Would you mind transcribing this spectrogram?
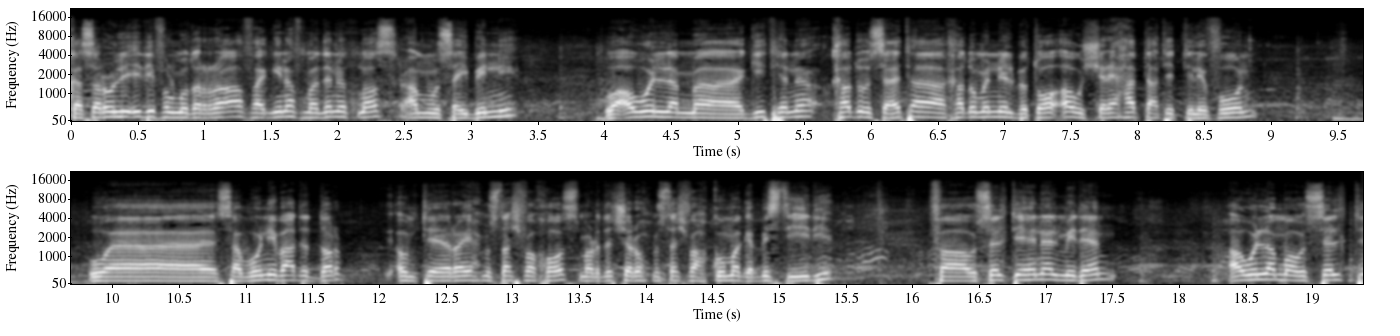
كسروا لي إيدي في المدرعة فجينا في مدينة نصر قاموا سايبيني. وأول لما جيت هنا خدوا ساعتها خدوا مني البطاقة والشريحة بتاعت التليفون وسابوني بعد الضرب. قمت رايح مستشفى خاص ما رضيتش أروح مستشفى حكومة جبست إيدي. فوصلت هنا الميدان. أول لما وصلت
